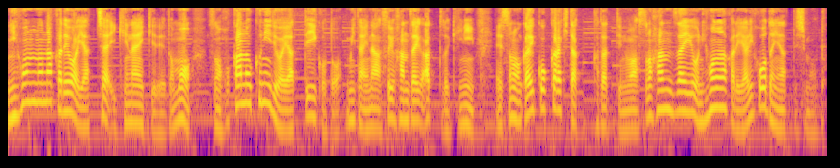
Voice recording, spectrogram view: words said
日本の中ではやっちゃいけないけれども、その他の国ではやっていいことみたいな、そういう犯罪があった時に、その外国から来た方っていうのは、その犯罪を日本の中でやり放題になってしまうと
